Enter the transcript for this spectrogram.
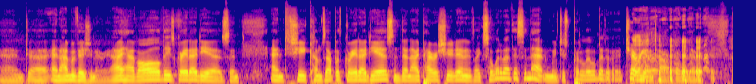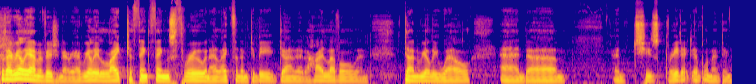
and uh, and I'm a visionary. I have all these great ideas, and and she comes up with great ideas, and then I parachute in and it's like, so what about this and that, and we just put a little bit of a cherry on top or whatever. Because I really am a visionary. I really like to think things through, and I like for them to be done at a high level and done really well, and um, and she's great at implementing.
